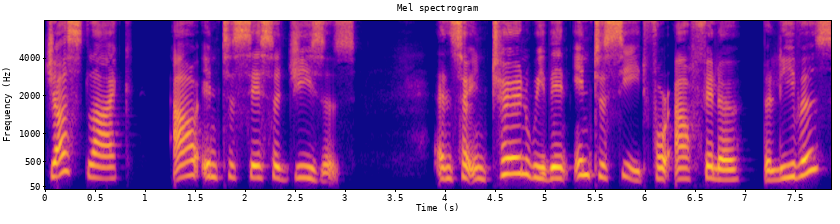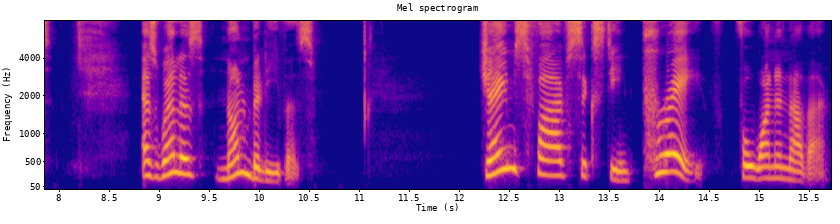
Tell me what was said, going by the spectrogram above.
just like our intercessor Jesus. And so in turn, we then intercede for our fellow believers as well as non-believers. James 5:16 Pray for one another.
